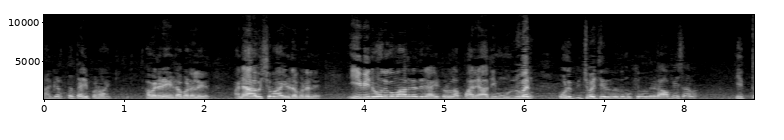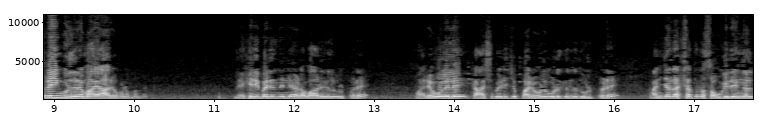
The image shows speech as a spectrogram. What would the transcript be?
തകർത്ത് തരിപ്പണമാക്കി. അവരുടെ ഇടപെടലുകൾ അനാവശ്യമായ ഇടപെടൽ ഈ വിനോദ്കുമാറിനെതിരായിട്ടുള്ള പരാതി മുഴുവൻ ഒളിപ്പിച്ചു വച്ചിരുന്നത് മുഖ്യമന്ത്രിയുടെ ഓഫീസാണ്. ഇത്രയും ഗുരുതരമായ ആരോപണം വന്നിട്ട്. ലഹരി മരുന്നിന്റെ ഇടപാടുകൾ ഉൾപ്പെടെ പരോളിൽ കാശ് മേടിച്ച് പരോൾ കൊടുക്കുന്നത് ഉൾപ്പെടെ പഞ്ചനക്ഷത്ര സൗകര്യങ്ങൾ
